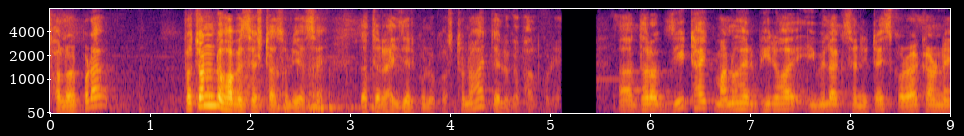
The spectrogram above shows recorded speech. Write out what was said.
ফালৰ পৰা প্ৰচণ্ডভাৱে চেষ্টা চলি আছে যাতে ৰাইজৰ কোনো কষ্ট নহয় তেওঁলোকে ভাল কৰে। ধৰক যি ঠাইত মানুহৰ ভিৰ হয় এইবিলাক চেনিটাইজ কৰাৰ কাৰণে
